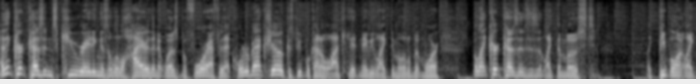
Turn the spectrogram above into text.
I think Kirk Cousins' Q rating is a little higher than it was before after that quarterback show because people kind of watched it, maybe liked him a little bit more. But like Kirk Cousins isn't like the most like people aren't like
